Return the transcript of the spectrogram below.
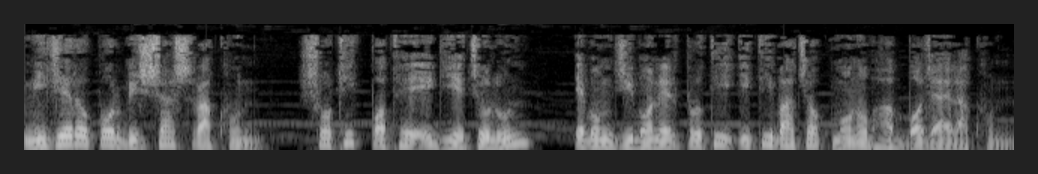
নিজের ওপর বিশ্বাস রাখুন। সঠিক পথে এগিয়ে চলুন এবং জীবনের প্রতি ইতিবাচক মনোভাব বজায় রাখুন।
